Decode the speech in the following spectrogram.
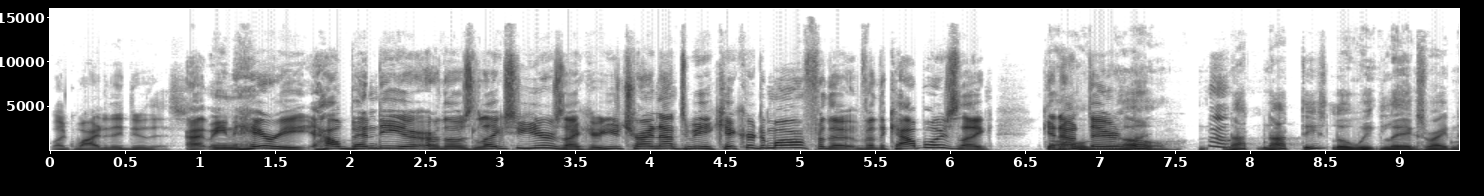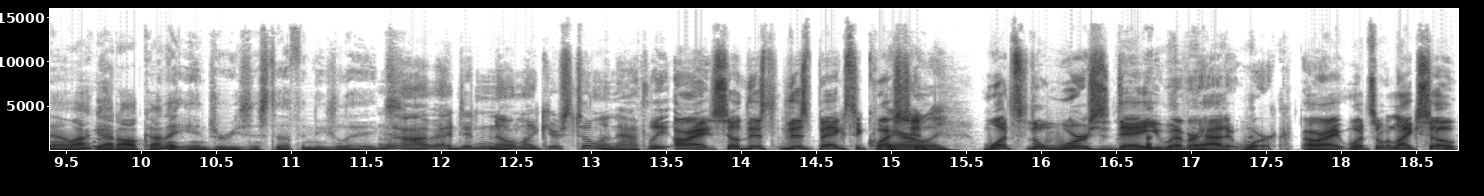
Like, why did they do this? I mean, Harry, how bendy are those legs of yours? Like, are you trying not to be a kicker tomorrow for the for the Cowboys? Like, get oh, out there. No, not not these little weak legs right now. I got all kind of injuries and stuff in these legs. Well, I, I didn't know. Like, you're still an athlete. All right. So this this begs the question: Barely. What's the worst day you ever had at work? All right. What's like? So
